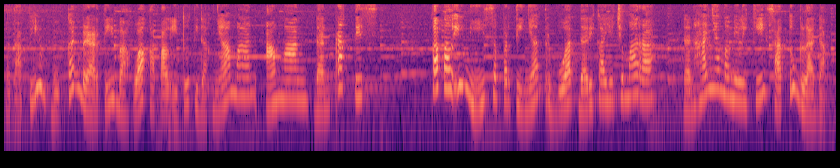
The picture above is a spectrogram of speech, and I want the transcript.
Tetapi bukan berarti bahwa kapal itu tidak nyaman, aman, dan praktis. Kapal ini sepertinya terbuat dari kayu cemara dan hanya memiliki satu geladak.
